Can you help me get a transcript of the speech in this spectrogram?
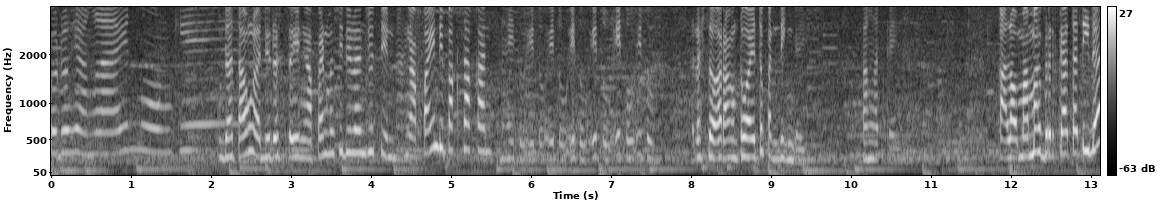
bodoh yang lain mungkin. Udah tahu nggak direstuin ngapain masih dilanjutin? Ngapain dipaksakan? Nah itu itu itu itu itu itu itu Restu orang tua itu penting guys. Banget guys. Kalau mama berkata tidak,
